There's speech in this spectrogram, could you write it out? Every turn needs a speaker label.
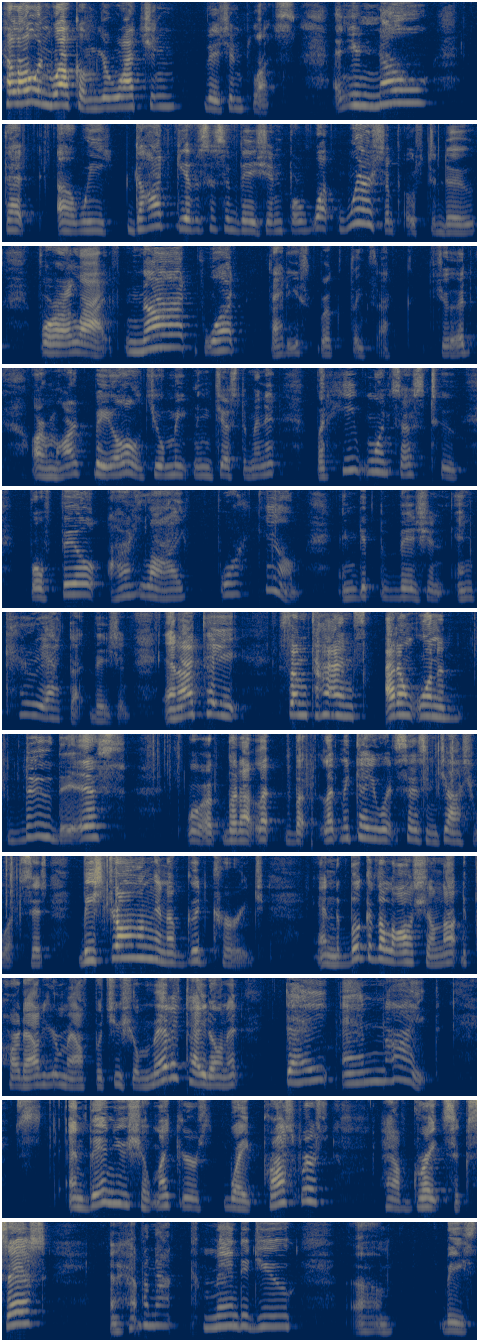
Speaker 1: Hello and welcome. You're watching Vision Plus. And you know that uh, we God gives us a vision for what we're supposed to do for our life, not what Thaddeus Brooks thinks I should, or Mark which you'll meet me in just a minute, but he wants us to fulfill our life for him and get the vision and carry out that vision. And I tell you, sometimes I don't want to do this, or, but, I let, but let me tell you what it says in Joshua. It says, Be strong and of good courage, and the book of the law shall not depart out of your mouth, but you shall meditate on it day and night. And then you shall make your way prosperous, have great success, and haven't commanded you um, be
